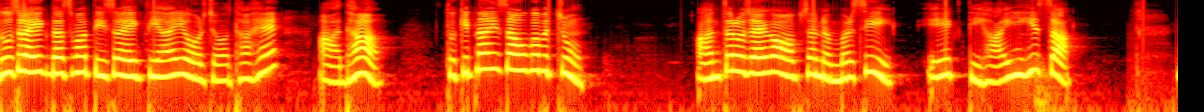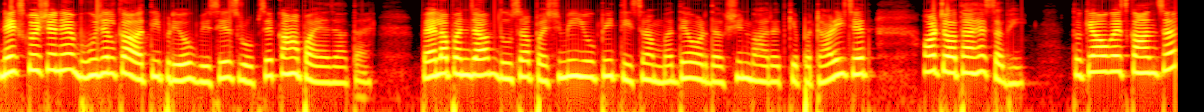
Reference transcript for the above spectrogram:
दूसरा एक दसवां, तीसरा एक तिहाई और चौथा है आधा। तो कितना हिस्सा होगा बच्चों? आंसर हो जाएगा ऑप्शन नंबर सी, एक तिहाई हिस्सा। नेक्स्ट क्वेश्चन है, भूजल का अति प्रयोग विशेष रूप से कहाँ पाया जाता है? पहला पंजाब, दूसरा पश्चिमी यूपी, तीसरा मध्य और दक्षिण भारत के पठारी क्षेत्र, और चौथा है सभी। तो क्या होगा इसका आंसर?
